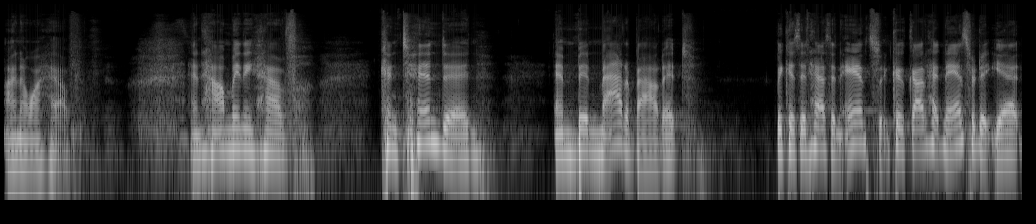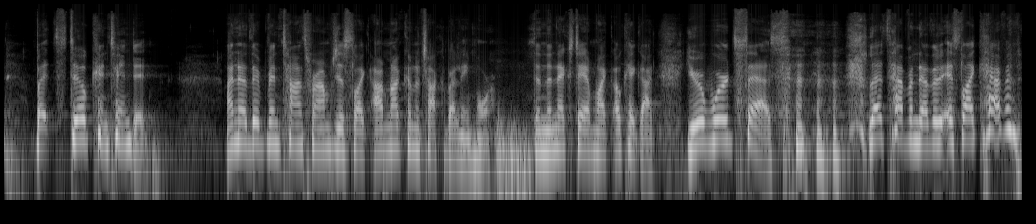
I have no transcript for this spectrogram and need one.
I know I have. And how many have contended and been mad about it because it hasn't answered, because God hadn't answered it yet, but still contended. I know there have been times where I'm just like, I'm not going to talk about it anymore. Then the next day I'm like, okay, God, your word says, let's have another. It's like having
